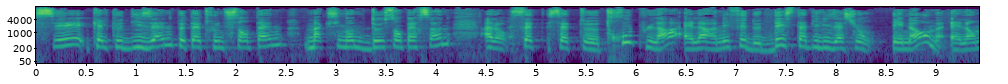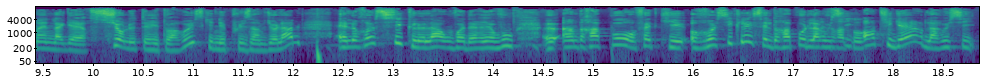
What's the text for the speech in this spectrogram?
c'est quelques dizaines, peut-être une centaine, maximum 200 personnes. Alors cette, cette euh, troupe-là, elle a un effet de déstabilisation énorme. Elle emmène la guerre sur le territoire russe, qui n'est plus inviolable. Elle recycle, là, on voit derrière vous, euh, un drapeau, en fait, qui est recyclé. C'est le drapeau de la Russie anti-guerre, de la Russie.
